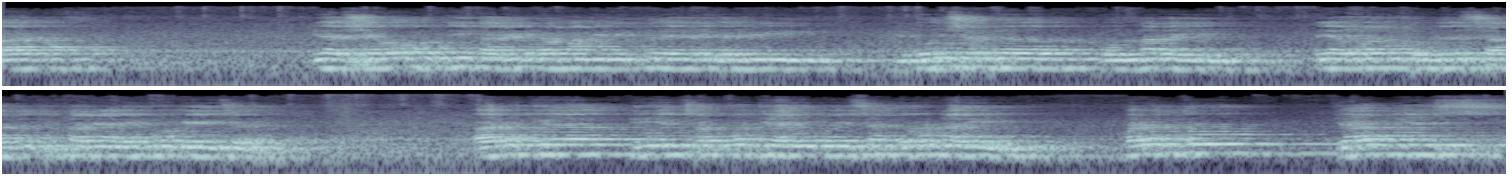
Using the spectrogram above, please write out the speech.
आज या सेवापूर्ती कार्यक्रमानिमित्त या ठिकाणी मी दोन शब्द बोलणार आहे. ते आपण थोडं शांततेने ऐकून घ्यायचं. आरोग्य ही एक संपत्ती आहे पैसा घेऊन आहे. परंतु ज्यावेळेस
